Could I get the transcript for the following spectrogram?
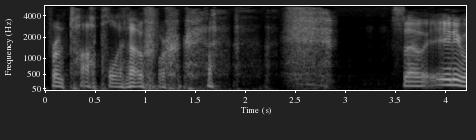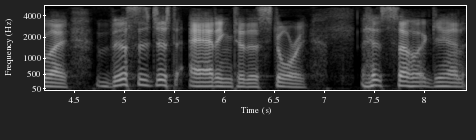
from toppling over. so anyway, this is just adding to this story. So again,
